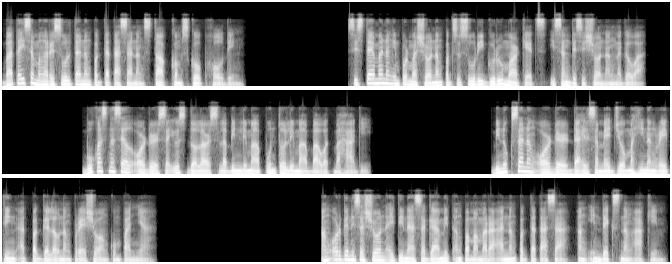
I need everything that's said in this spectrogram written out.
Batay sa mga resulta ng pagtatasa ng Stock Comscope Holding. Sistema ng impormasyon ng pagsusuri Guru Markets, isang desisyon ang nagawa. Bukas na sell order sa US dollars 15.5 bawat bahagi. Binuksan ang order dahil sa medyo mahinang rating at paggalaw ng presyo ang kumpanya. Ang organisasyon ay tinasa gamit ang pamamaraan ng pagtatasa, ang index ng AKIM.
